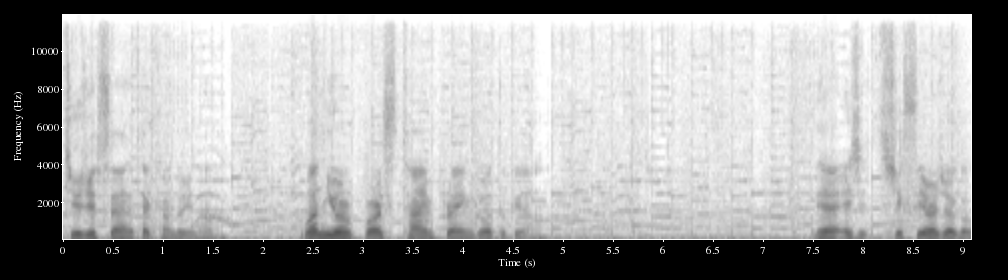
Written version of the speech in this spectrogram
Jiu-Jitsu and Taekwondo, you know. When your first time playing Growtopia? Yeah, it's six years ago.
